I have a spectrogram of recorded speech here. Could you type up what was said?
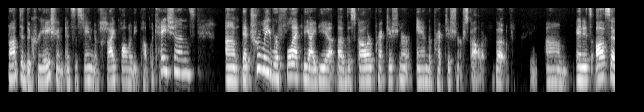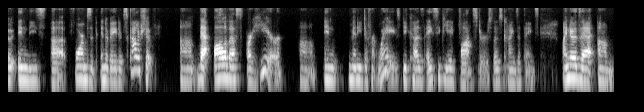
prompted the creation and sustaining of high quality publications um, that truly reflect the idea of the scholar practitioner and the practitioner scholar, both. Um, and it's also in these uh, forms of innovative scholarship um, that all of us are here um, in many different ways because ACPA fosters those kinds of things. I know that um,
